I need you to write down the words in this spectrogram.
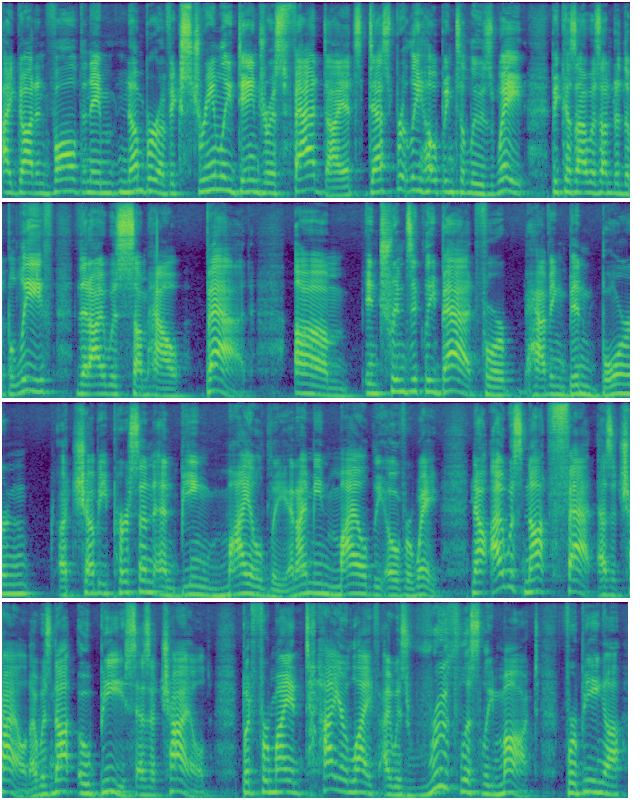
I got involved in a number of extremely dangerous fad diets, desperately hoping to lose weight because I was under the belief that I was somehow bad. Um, intrinsically bad for having been born a chubby person and being mildly, and I mean mildly overweight. Now, I was not fat as a child. I was not obese as a child, but for my entire life, I was ruthlessly mocked for being a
